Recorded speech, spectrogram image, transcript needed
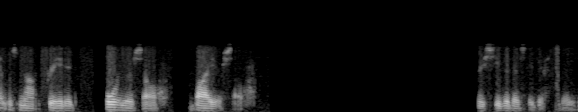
that was not created for yourself by yourself. Receive it as the gift it is.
